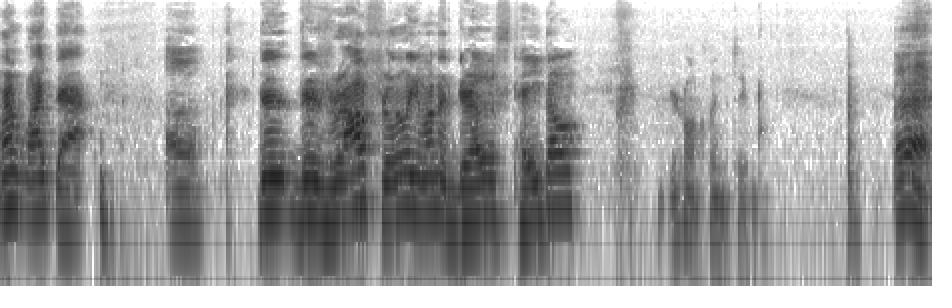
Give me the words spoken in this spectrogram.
I don't like that. Uh, Does, does Ralph really want a gross table? You're gonna clean the table. uh,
